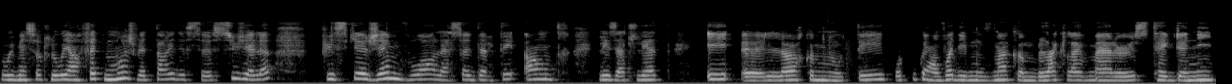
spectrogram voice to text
Oui, bien sûr, Chloé. En fait, moi, je vais te parler de ce sujet-là, puisque j'aime voir la solidarité entre les athlètes et euh, leur communauté, surtout quand on voit des mouvements comme Black Lives Matter, Take the Knee,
